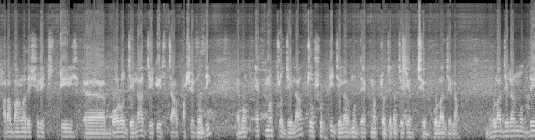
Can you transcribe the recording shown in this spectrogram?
সারা বাংলাদেশের একটি বড় জেলা যেটির চারপাশে নদী এবং একমাত্র জেলা, চৌষট্টি জেলার মধ্যে একমাত্র জেলা যেটি হচ্ছে ভোলা জেলা। ভোলা জেলার মধ্যে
